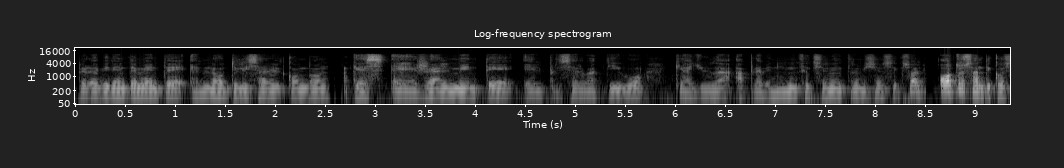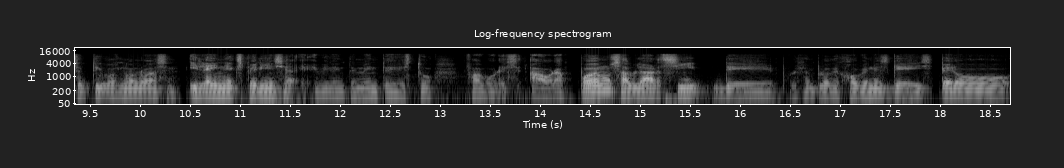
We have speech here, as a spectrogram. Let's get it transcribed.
Pero evidentemente el no utilizar el condón, que es eh, realmente el preservativo que ayuda a prevenir infecciones de transmisión sexual. Otros anticonceptivos no lo hacen y la inexperiencia, evidentemente, esto favorece. Ahora, podemos hablar, sí, de, por ejemplo, de jóvenes gays, pero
